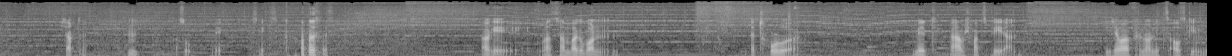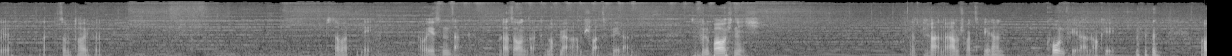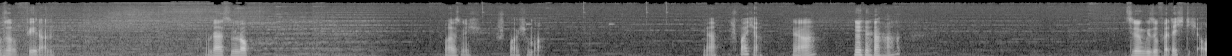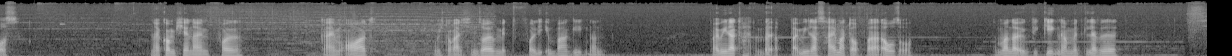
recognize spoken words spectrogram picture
Ich dachte. Nichts. okay, was haben wir gewonnen? Eine Truhe mit Rahmenschwarzfedern, die ich aber für noch nichts ausgeben will. Zum Teufel. Ist da? Nee. Aber hier ist ein Sack. Und da ist auch ein Sack. Noch mehr Rahmenschwarzfedern. So viele brauche ich nicht. Lass mich raten. Rahmenschwarzfedern. Kronenfedern. Okay. Hauptsache Federn. Und da ist ein Loch. Weiß nicht. Speicher mal. Ja, Speicher. Ja. ja. Sieht irgendwie so verdächtig aus. Da komme ich hier in einen voll geheimen Ort, wo ich doch gar nicht hin soll, mit voll die Imba-Gegnern. Bei Mila, bei Milas Heimatdorf war das auch so. Da waren da irgendwie Gegner mit Level.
